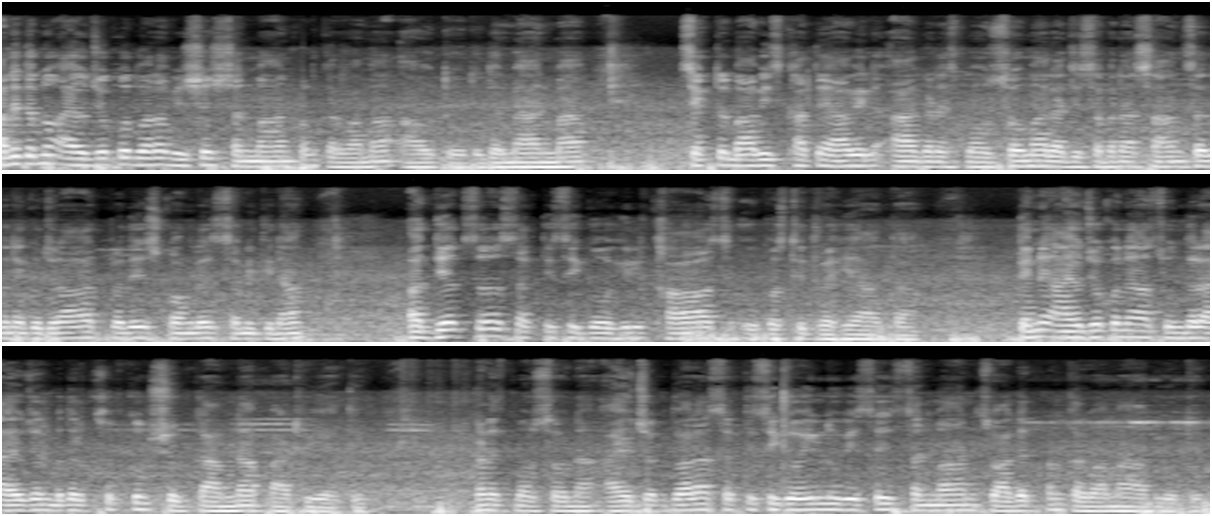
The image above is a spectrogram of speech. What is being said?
અને તેમનું આયોજકો દ્વારા વિશેષ સન્માન પણ કરવામાં આવતું હતું. દરમિયાનમાં સેક્ટર બાવીસ ખાતે આવેલ આ ગણેશ મહોત્સવમાં રાજ્યસભાના સાંસદ અને ગુજરાત પ્રદેશ કોંગ્રેસ સમિતિના અધ્યક્ષ શક્તિસિંહ ગોહિલ ખાસ ઉપસ્થિત રહ્યા હતા. તેમણે આયોજકોને આ સુંદર આયોજન બદલ ખૂબ ખૂબ શુભકામના પાઠવી હતી. ગણેશ મહોત્સવના આયોજક દ્વારા શક્તિસિંહ ગોહિલનું વિશેષ સન્માન સ્વાગત પણ કરવામાં આવ્યું હતું.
